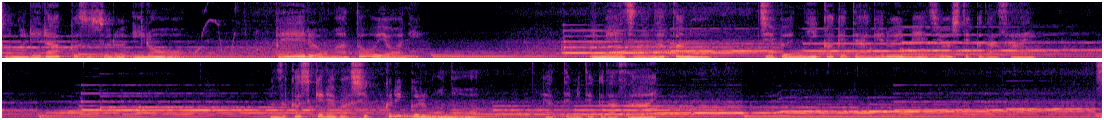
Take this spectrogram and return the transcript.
そのリラックスする色をベールをまとうように。イメージの中の自分にかけてあげるイメージをしてください。難しければしっくりくるものをやってみてください。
